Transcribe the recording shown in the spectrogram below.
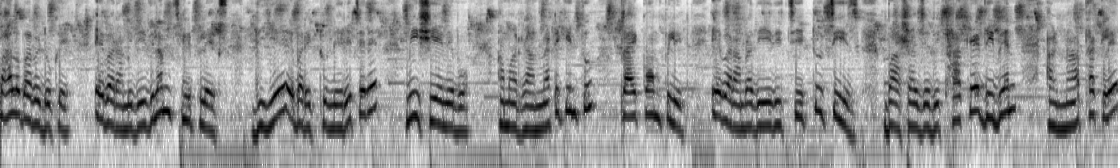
ভালোভাবে ঢোকে। এবার আমি দিয়ে দিলাম চিলি ফ্লেক্স। দিয়ে এবার একটু নেড়ে চেড়ে মিশিয়ে নেব। আমার রান্নাটি কিন্তু প্রায় কমপ্লিট। এবার আমরা দিয়ে দিচ্ছি একটু চিজ। বাসায় যদি থাকে দিবেন, আর না থাকলে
